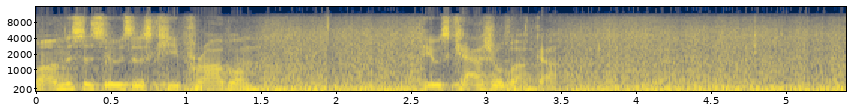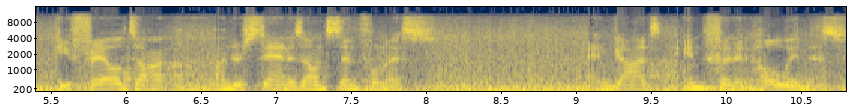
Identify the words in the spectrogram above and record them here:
Well, and this is Uzzah's key problem. He was casual about God. He failed to understand his own sinfulness and God's infinite holiness.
